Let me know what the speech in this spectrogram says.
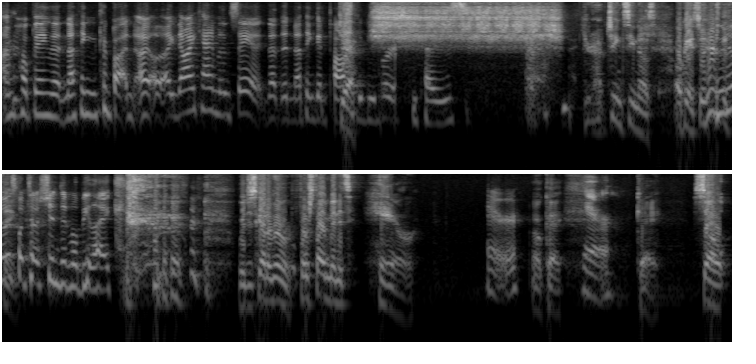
I'm hoping that nothing could. po- I, I, now I can't even say it that, that nothing could possibly be worse because you're not jinxing us. Okay, so here's who the knows thing. what Toshinden will be like. we just gotta remember, first five minutes, hair. Here. Okay. Hair. Okay. So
